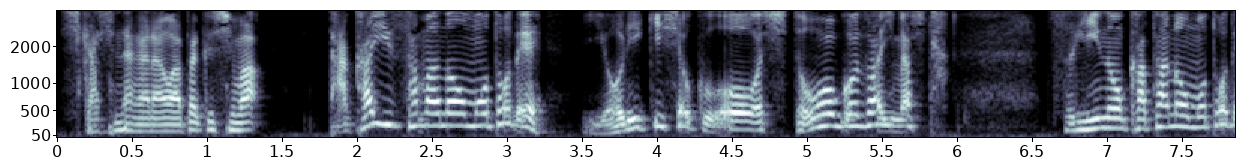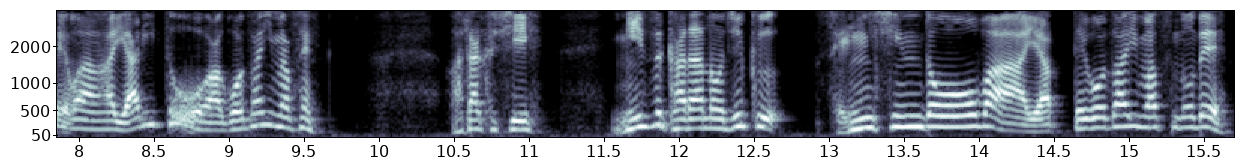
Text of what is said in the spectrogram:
しかしながら私は、高井様のもとで、より気職をしとうございました。次の方のもとではやりとうはございません。私、自らの塾、先進道をばやってございますので、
